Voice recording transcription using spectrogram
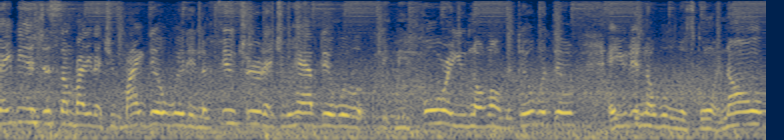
maybe it's just somebody that you might deal with in the future that you have dealt with before you no longer deal with them and you didn't know what was going on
